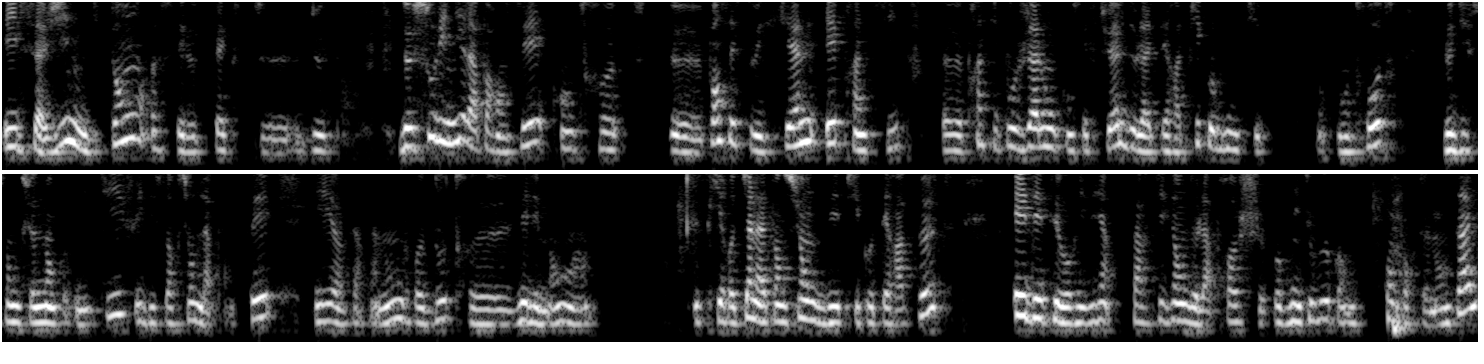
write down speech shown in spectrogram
Et il s'agit, nous dit-on, c'est le texte de de souligner la parenté entre euh, pensée stoïcienne et principes, euh, principaux jalons conceptuels de la thérapie cognitive. entre autres, le dysfonctionnement cognitif, les distorsions de la pensée et un certain nombre d'autres euh, éléments. Hein. Ce qui retient l'attention des psychothérapeutes et des théoriciens partisans de l'approche cognitivo-comportementale,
